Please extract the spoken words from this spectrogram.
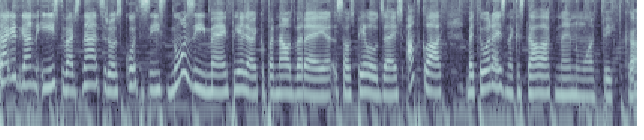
Tagad gan īsti vairs neatceros, ko tas īsti nozīmēja. Pieļauju, ka par naudu varēja savus pielūdzējus atklāt, bet toreiz nekas tālāk nenotika.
